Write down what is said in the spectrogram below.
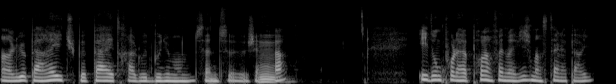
un lieu pareil, tu peux pas être à l'autre bout du monde. Ça ne se gère Mm. pas. Et donc, pour la première fois de ma vie, je m'installe à Paris,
